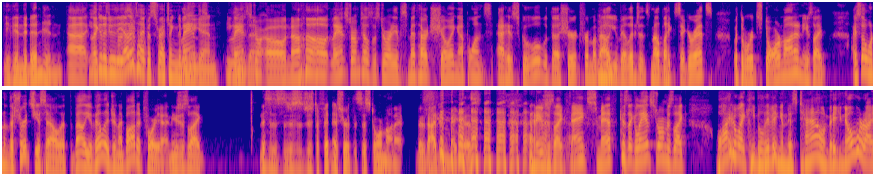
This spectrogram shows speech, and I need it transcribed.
he's in the dungeon. Uh, He's like gonna do the other example, type of stretching to me again. You Lance. Storm. Oh no! Lance Storm tells the story of Smith Hart showing up once at his school with a shirt from a Mm-hmm. Value Village that smelled like cigarettes with the word "Storm" on it, and he's like, "I saw one of the shirts you sell at the Value Village, and I bought it for you." And he's just like, "This is this is just a fitness shirt that says Storm on it. This- I didn't make this." and he was just like, "Thanks, Smith," because like Lance Storm is like. Why do I keep living in this town? They know where I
